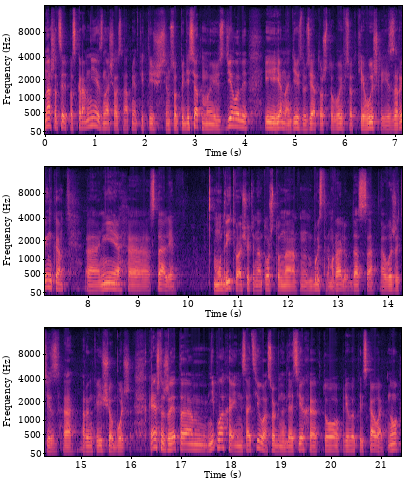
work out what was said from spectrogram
Наша цель поскромнее, значилась на отметке 1750. Мы ее сделали. И я надеюсь, друзья, то, что вы все-таки вышли из рынка, э, не стали мудрить в расчете на то, что на быстром ралли удастся выжить из э, рынка еще больше. Конечно же, это неплохая инициатива, особенно для тех, э, кто привык рисковать. Но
